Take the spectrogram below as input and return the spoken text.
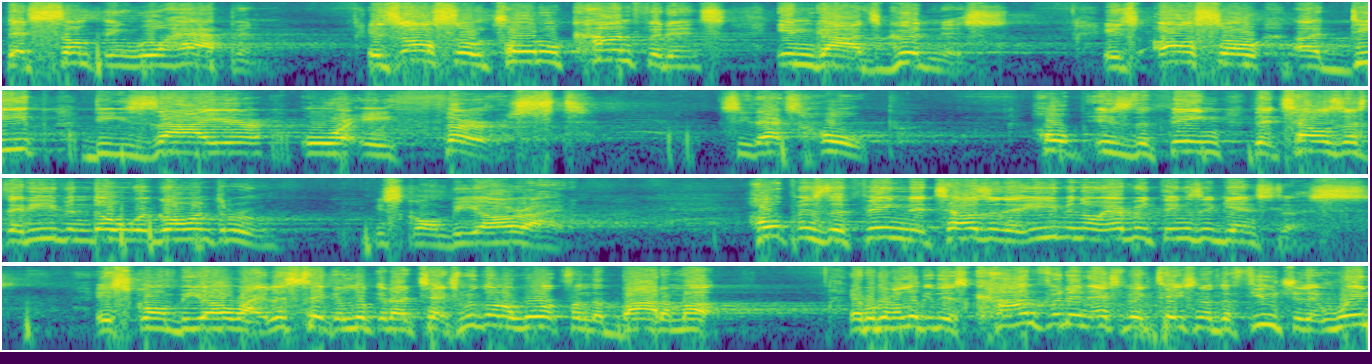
that something will happen. It's also total confidence in God's goodness. It's also a deep desire or a thirst. See, that's hope. Hope is the thing that tells us that even though we're going through, it's going to be all right. Hope is the thing that tells us that even though everything's against us, it's going to be all right. Let's take a look at our text. We're going to work from the bottom up. And we're going to look at this confident expectation of the future that when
